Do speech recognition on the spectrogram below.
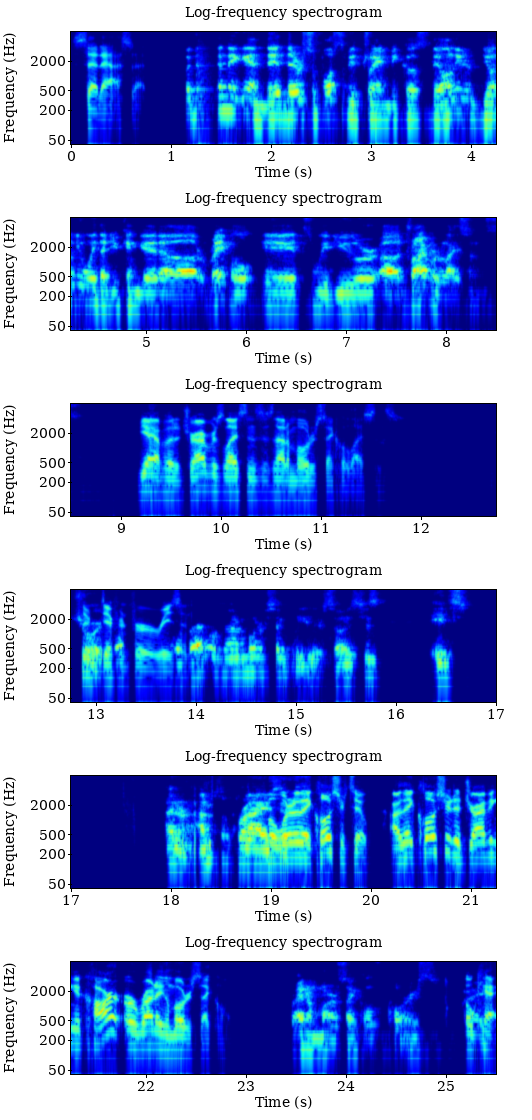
said asset. But then again, they, they're supposed to be trained because the only the only way that you can get a Revel is with your uh, driver license. Yeah, but a driver's license is not a motorcycle license. Sure. They're different for a reason. Well, Rebel's not a motorcycle either. So it's just, it's, I don't know. I'm surprised. But what are they closer to? Are they closer to driving a car or riding a motorcycle? Riding a motorcycle, of course. Okay.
